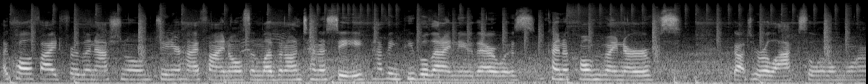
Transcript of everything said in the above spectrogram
I qualified for the national junior high finals in Lebanon, Tennessee. Having people that I knew there was kind of calmed my nerves. Got to relax a little more.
